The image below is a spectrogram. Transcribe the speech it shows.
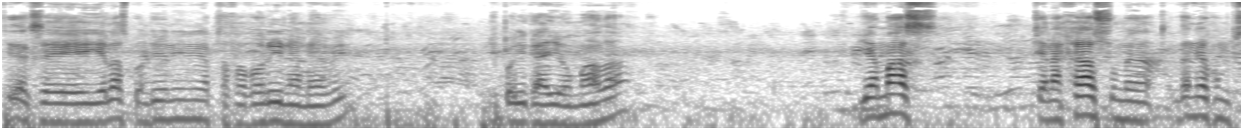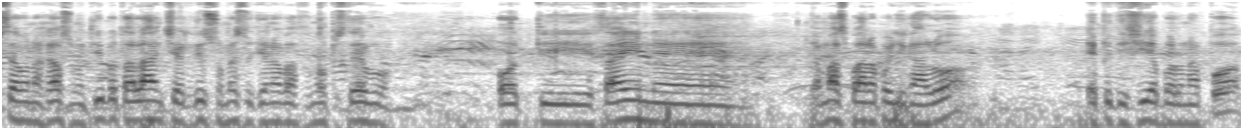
Κοίταξε, η Ελλάδα Ποντίων είναι από τα φαβορή να ανέβει. Έχει πολύ καλή ομάδα. Για μας και να χάσουμε, δεν έχουμε πιστεύω να χάσουμε τίποτα, αλλά αν κερδίσουμε έστω και ένα βαθμό πιστεύω ότι θα είναι για μας πάρα πολύ καλό. Επιτυχία μπορώ να πω.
